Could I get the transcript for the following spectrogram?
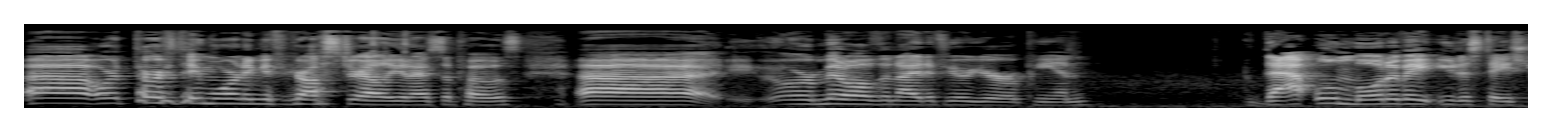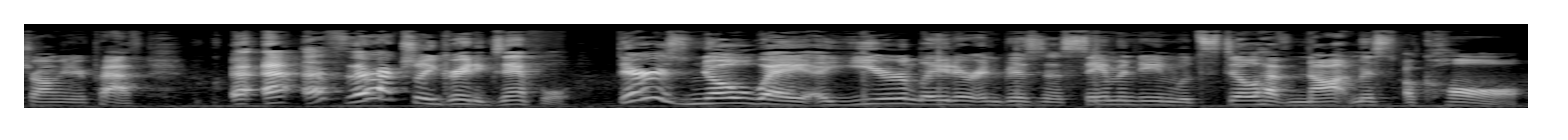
Uh, or Thursday morning if you're Australian, I suppose. Uh, or middle of the night if you're European that will motivate you to stay strong in your path. they're actually a great example. There is no way a year later in business, Sam and Dean would still have not missed a call.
